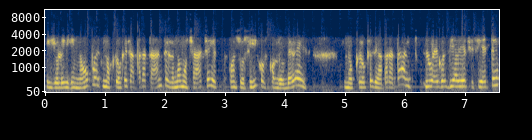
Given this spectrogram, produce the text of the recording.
Y yo le dije, no, pues no creo que sea para tanto. Es una muchacha y está con sus hijos, con dos bebés. No creo que sea para tanto. Luego el día 17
